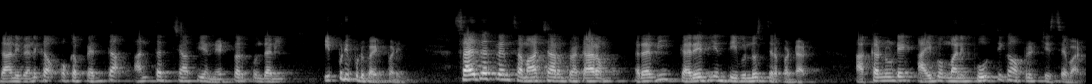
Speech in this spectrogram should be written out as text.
దాని వెనుక ఒక పెద్ద అంతర్జాతీయ నెట్వర్క్ ఉందని ఇప్పుడిప్పుడు బయటపడింది. సైబర్ క్రైమ్ సమాచారం ప్రకారం రవి కరేబియన్ దీవుల్లో స్థిరపడ్డాడు. అక్కడి నుండే ఐబొమ్మని పూర్తిగా ఆపరేట్ చేసేవాడు.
